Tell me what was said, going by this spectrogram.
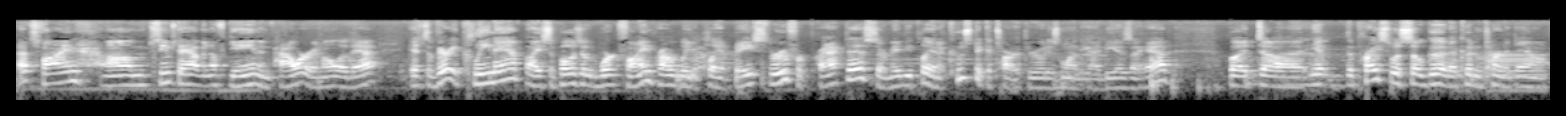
that's fine. Um, seems to have enough gain and power and all of that. It's a very clean amp. I suppose it would work fine, probably to play a bass through for practice, or maybe play an acoustic guitar through it is one of the ideas I had. But uh, it, the price was so good I couldn't turn it down.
